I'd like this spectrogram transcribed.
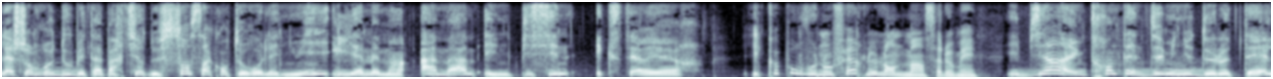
La chambre double est à partir de 150 euros la nuit. Il y a même un hammam et une piscine extérieure. Et que pouvons nous faire le lendemain, Salomé? Eh bien, à une trentaine de minutes de l'hôtel,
